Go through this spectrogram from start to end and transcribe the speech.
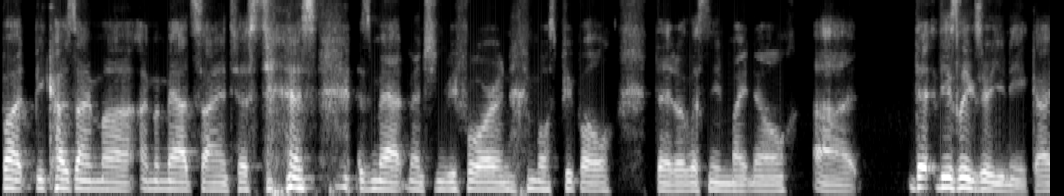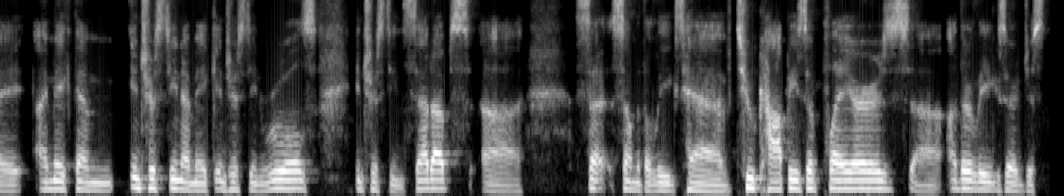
But because I'm uh, I'm a mad scientist, as as Matt mentioned before, and most people that are listening might know, uh, th- these leagues are unique. I I make them interesting. I make interesting rules, interesting setups. Uh, so, some of the leagues have two copies of players. Uh, other leagues are just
